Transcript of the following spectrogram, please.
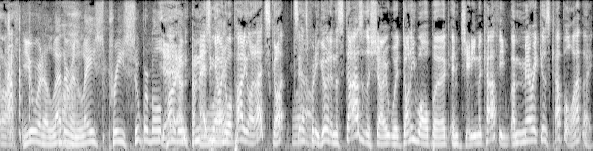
you were at a leather oh. and lace pre Super Bowl Yeah, party. im- imagine going to a party like that, Scott. Sounds pretty good. And the stars of the show were Donnie Wahlberg and Jenny McCarthy, America's couple, aren't they?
